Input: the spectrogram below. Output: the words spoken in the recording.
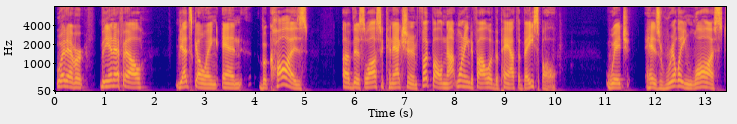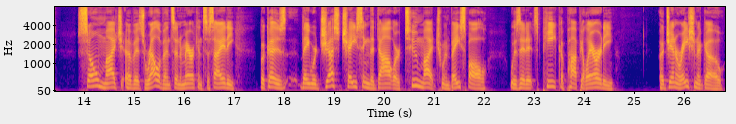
whatever, the NFL gets going and because of this loss of connection in football not wanting to follow the path of baseball, which has really lost so much of its relevance in American society because they were just chasing the dollar too much when baseball was at its peak of popularity a generation ago.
